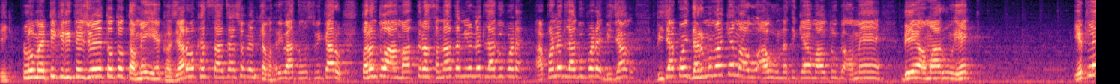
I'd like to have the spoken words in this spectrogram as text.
ડિપ્લોમેટિક રીતે જોઈએ તો તો તમે એક હજાર વખત સાચા છો બેન, તમારી વાત હું સ્વીકારું. પરંતુ આ માત્ર સનાતનીઓને જ લાગુ પડે, આપણને જ લાગુ પડે. બીજા બીજા કોઈ ધર્મમાં કેમ આવું આવું નથી કહેવામાં આવતું કે અમે બે અમારું એક એટલે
